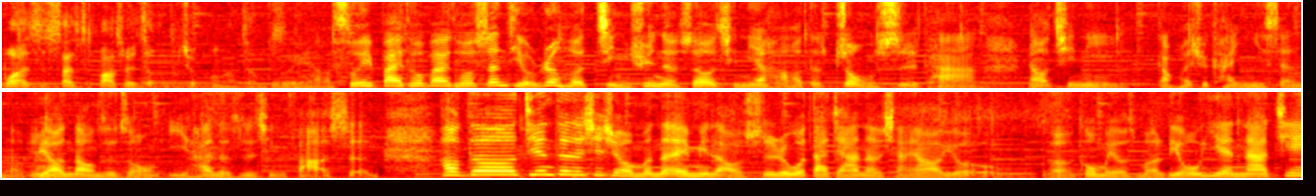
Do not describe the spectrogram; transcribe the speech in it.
不好意思，三十八岁这个不就碰到这样子？对啊，所以拜托拜托，身体有任何警讯的时候，请你要好好的重视它，然后请你赶快去看医生了，不要让这种遗憾的事情发生。嗯、好的，今天再次谢谢我们的 Amy 老师。如果大家呢想要有呃跟我们有什么留言呐、啊、建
